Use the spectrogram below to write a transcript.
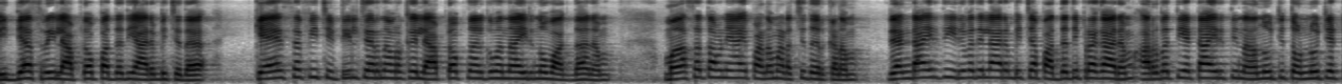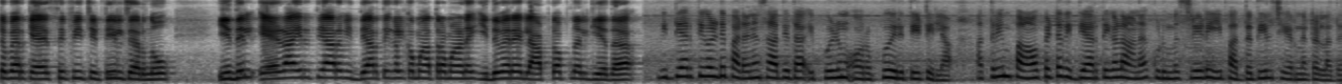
വിദ്യാശ്രീ ലാപ്ടോപ്പ് പദ്ധതി ആരംഭിച്ചത്. കെ എസ് എഫ് ഇ ചിട്ടിയിൽ ചേർന്നവർക്ക് ലാപ്ടോപ്പ് നൽകുമെന്നായിരുന്നു വാഗ്ദാനം. മാസത്തവണയായി പണം അടച്ചു തീർക്കണം. രണ്ടായിരത്തി ഇരുപതിൽ ആരംഭിച്ച പദ്ധതി പ്രകാരം അറുപത്തി എട്ടായിരത്തി നാനൂറ്റി തൊണ്ണൂറ്റെട്ട് പേർ കെ എസ് എഫ് ഇ ചിട്ടിയിൽ ചേർന്നു. ഇതിൽ ഏഴായിരത്തി ആറ് വിദ്യാർത്ഥികൾക്ക് മാത്രമാണ് ഇതുവരെ ലാപ്ടോപ്പ് നൽകിയത്. വിദ്യാർത്ഥികളുടെ പഠന സാധ്യത ഇപ്പോഴും ഉറപ്പുവരുത്തിയിട്ടില്ല. അത്രയും പാവപ്പെട്ട വിദ്യാർത്ഥികളാണ് കുടുംബശ്രീയുടെ ഈ പദ്ധതിയിൽ ചേർന്നിട്ടുള്ളത്.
